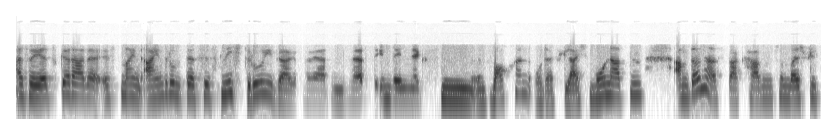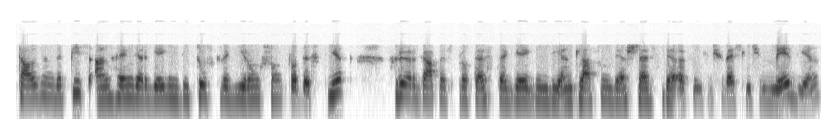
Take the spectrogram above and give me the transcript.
Also jetzt gerade ist mein Eindruck, dass es nicht ruhiger werden wird in den nächsten Wochen oder vielleicht Monaten. Am Donnerstag haben zum Beispiel tausende PiS-Anhänger gegen die Tusk-Regierung schon protestiert. Früher gab es Proteste gegen die Entlassung der Chefs der öffentlich-rechtlichen Medien,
